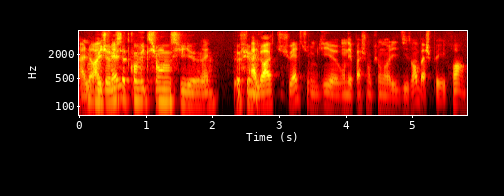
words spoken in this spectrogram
L'heure Ouais, J'avais cette conviction aussi. euh, Ouais. À l'heure actuelle, tu me dis, euh, on n'est pas champion dans les 10 ans, bah, je peux y croire.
